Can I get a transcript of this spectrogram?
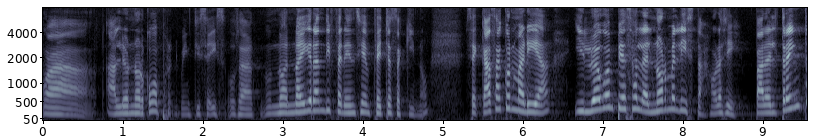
a, a Leonor como por el 26. O sea, no, no hay gran diferencia en fechas aquí, ¿no? Se casa con María y luego empieza la enorme lista. Ahora sí, para el 30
